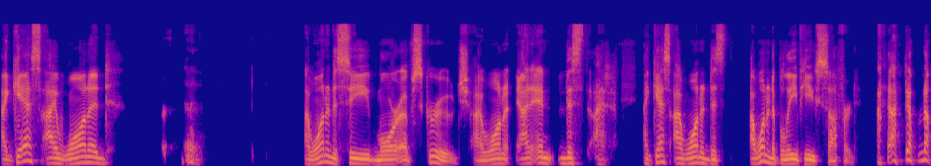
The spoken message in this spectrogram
I guess I wanted I wanted to see more of Scrooge. I wanted I, and this I, I guess I wanted to I wanted to believe he suffered. I don't know.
